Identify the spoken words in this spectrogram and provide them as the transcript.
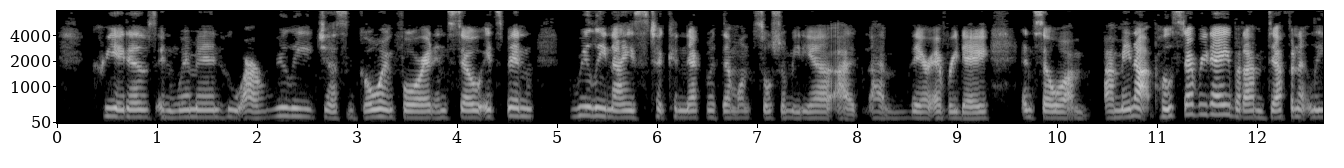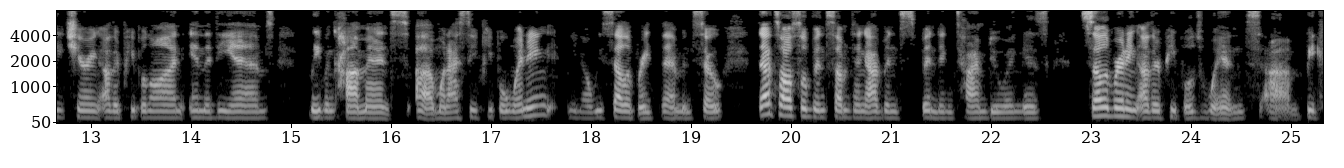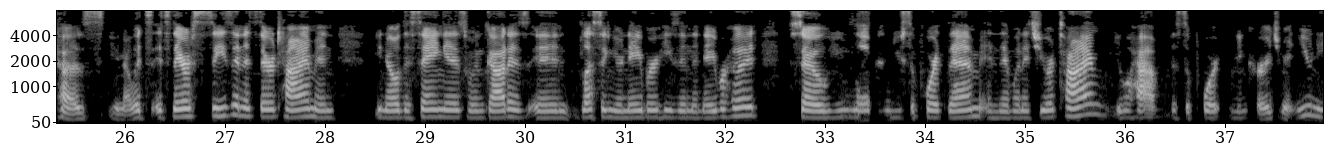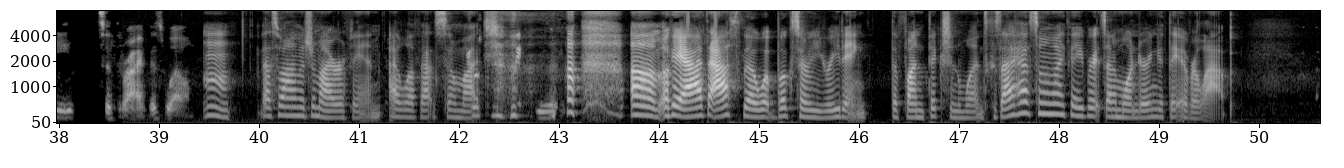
creatives and women who are really just going for it. And so it's been really nice to connect with them on social media. I, am there every day. And so um, I may not post every day, but I'm definitely cheering other people on in the DMs, leaving comments. Uh, when I see people winning, you know, we celebrate them. And so that's also been something I've been spending time doing is celebrating other people's wins um, because, you know, it's, it's their season, it's their time. And, you know, the saying is when God is in blessing your neighbor, he's in the neighborhood. So you love and you support them. And then when it's your time, you'll have the support and encouragement you need to thrive as well. Mm, that's why I'm a Jamira fan. I love that so much. um, okay, I have to ask though, what books are you reading? The fun fiction ones, because I have some of my favorites and I'm wondering if they overlap.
